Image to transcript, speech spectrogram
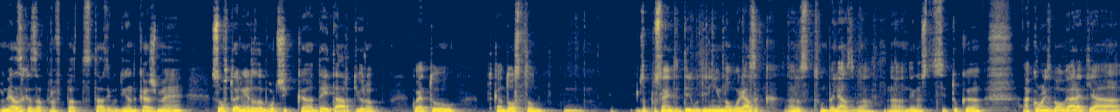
влязаха за първ път тази година, да кажем софтуерния разработчик Data Art Europe, което така доста за последните три години много рязък ръст отбелязва на дейността си тук. Акронис България, тя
